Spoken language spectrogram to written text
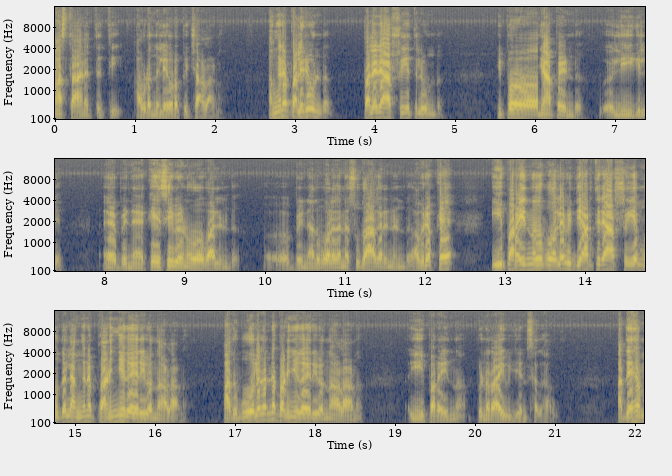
ആ സ്ഥാനത്തെത്തി അവിടെ നിലയുറപ്പിച്ച ആളാണ്. അങ്ങനെ പലരും ഉണ്ട്. പല രാഷ്ട്രീയത്തിലും ഉണ്ട്. ഇപ്പോൾ ഞാപ്പയുണ്ട് ലീഗിൽ പിന്നെ കെ സി വേണുഗോപാലുണ്ട് പിന്നെ അതുപോലെ തന്നെ സുധാകരനുണ്ട് അവരൊക്കെ ഈ പറയുന്നത് പോലെ വിദ്യാർത്ഥി രാഷ്ട്രീയം മുതൽ അങ്ങനെ പണിഞ്ഞു കയറി വന്ന ആളാണ്. അതുപോലെ തന്നെ പണിഞ്ഞു കയറി വന്ന ആളാണ് ഈ പറയുന്ന പിണറായി വിജയൻ സഖാവ്. അദ്ദേഹം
